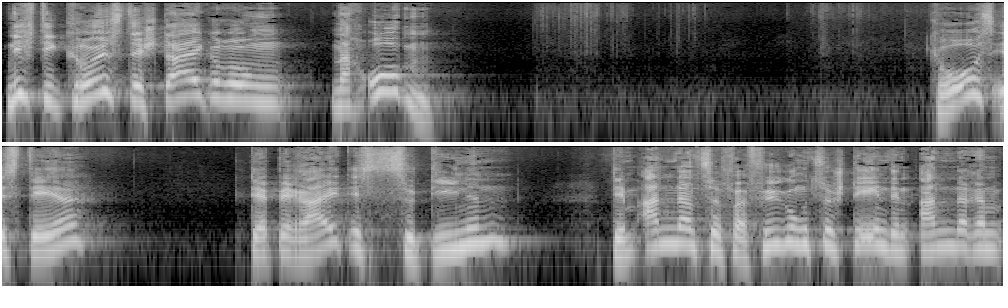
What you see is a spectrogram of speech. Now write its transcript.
nicht die größte Steigerung nach oben. Groß ist der, der bereit ist zu dienen, dem anderen zur Verfügung zu stehen, den anderen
